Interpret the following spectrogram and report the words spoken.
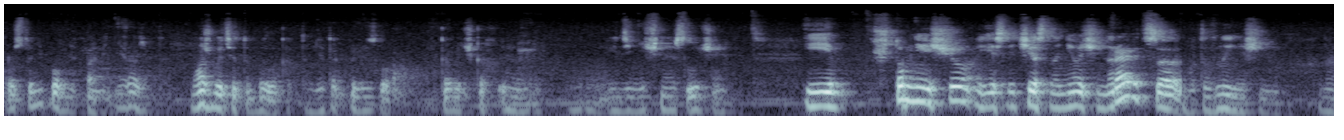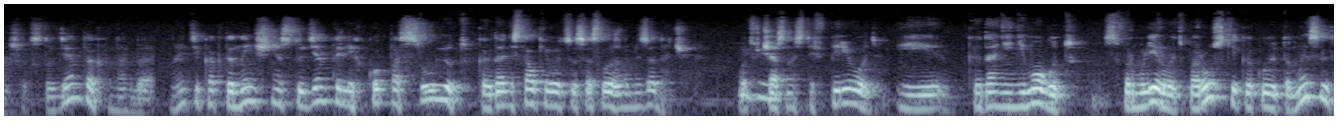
просто не помнят, память не развита. Может быть, это было как-то, мне так повезло, в кавычках, э, единичные случаи. И что мне еще, если честно, не очень нравится вот в нынешних, наших студентах иногда. Знаете, как-то нынешние студенты легко пасуют, когда они сталкиваются со сложными задачами. Вот в частности в переводе. И когда они не могут сформулировать по-русски какую-то мысль,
